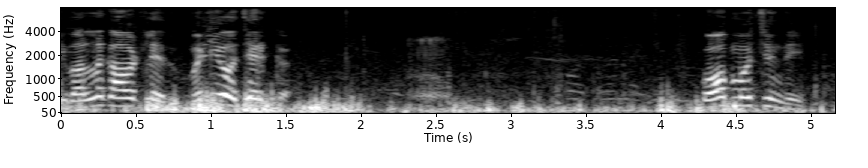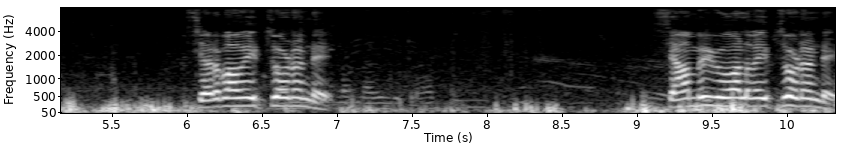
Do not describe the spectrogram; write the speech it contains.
మీ వల్ల కావట్లేదు. మళ్ళీ ఓ జర్క్. కోపం వచ్చింది. శరభా వైపు చూడండి. శాంభవి వాళ్ళ వైపు చూడండి.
